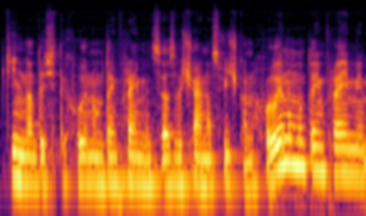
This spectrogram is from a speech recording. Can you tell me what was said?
Тінь на 10 хвилинному таймфреймі це звичайна свічка на хвилинному таймфреймі.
